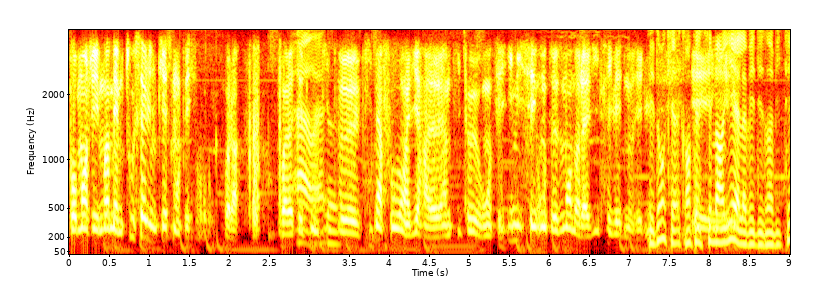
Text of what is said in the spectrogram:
pour manger moi-même tout seul une pièce montée. Voilà. Voilà, c'est Ah une petite, euh, petite info, on va dire, euh, un petit peu, où on s'est immiscé honteusement dans la vie privée de nos élus. Et donc, quand elle Et- s'est mariée, elle avait des invités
